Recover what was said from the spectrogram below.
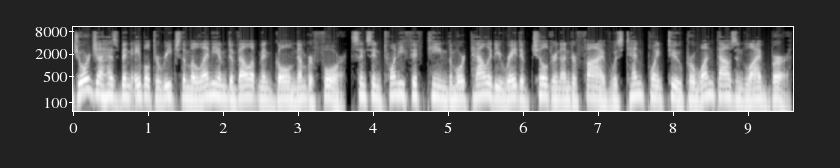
Georgia has been able to reach the Millennium Development Goal number 4, since in 2015 the mortality rate of children under 5 was 10.2 per 1,000 live birth.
